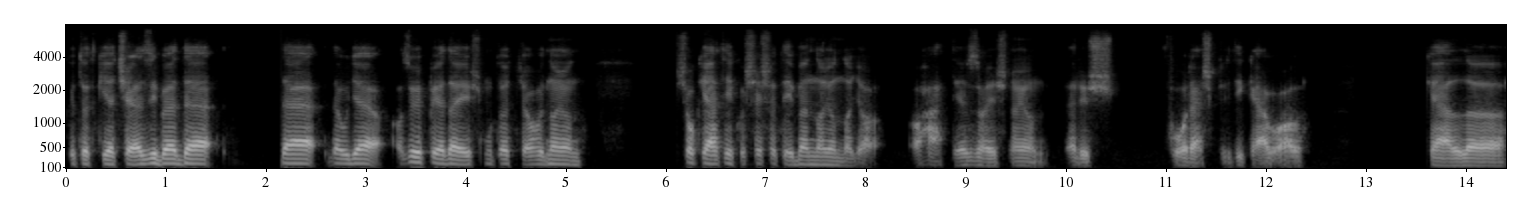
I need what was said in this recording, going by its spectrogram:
kötött ki a Chelsea-be, de, de, de ugye az ő példája is mutatja, hogy nagyon sok játékos esetében nagyon nagy a, a háttérzaj, és nagyon erős forrás kritikával kell uh,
